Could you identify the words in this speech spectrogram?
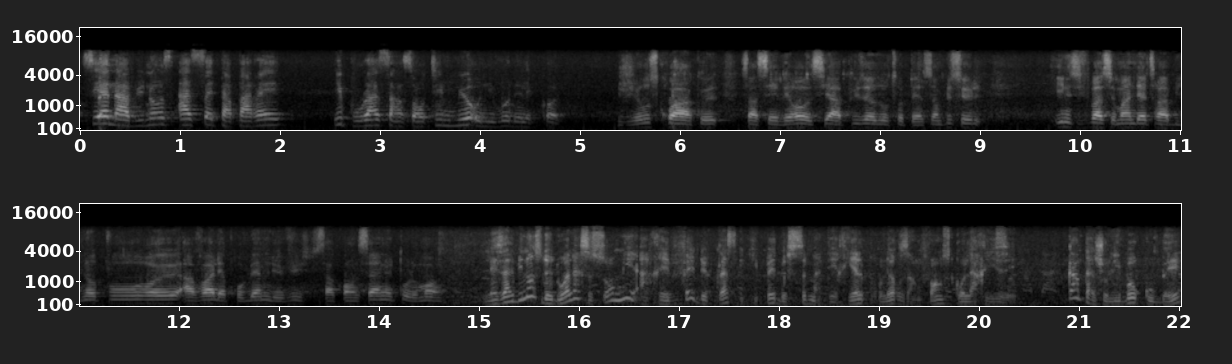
si un albinos a cet appareil, il pourra s'en sortir mieux au niveau de l'école. J'ose croire que ça servira aussi à plusieurs autres personnes, puisqu'il ne suffit pas seulement d'être albinos pour euh, avoir des problèmes de vue, ça concerne tout le monde. Les albinos de Douala se sont mis à rêver de classes équipées de ce matériel pour leurs enfants scolarisés. Quant à Jolibo Koubé,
